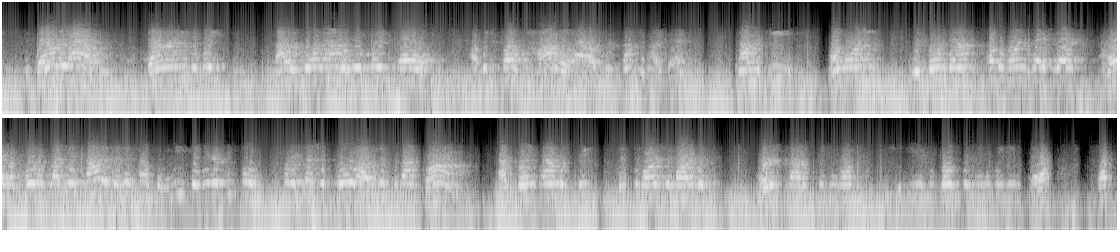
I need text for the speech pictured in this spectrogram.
and down the alley, down underneath the basement. And I was going down to a little place called, I think it's called Toddle House or something like that. And I was eating. One morning, was going down, a couple mornings after that, I had my coat up like this, not as I hit something meet the near people, but it's such a pull, I was just about gone. I was going down the street, Mr. Marshall Marvin, noticed I was speaking of, she usually goes to many meetings there, kept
